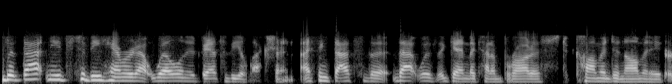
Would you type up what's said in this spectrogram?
But that needs to be hammered out well in advance of the election. I think that's the that was again the kind of broadest common denominator.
